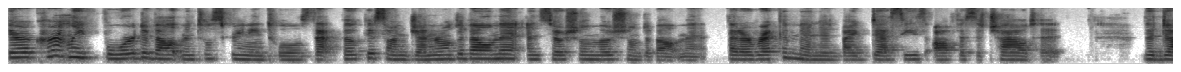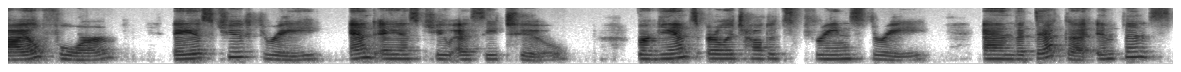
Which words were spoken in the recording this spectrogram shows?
There are currently four developmental screening tools that focus on general development and social emotional development that are recommended by DESE's Office of Childhood. The DIAL 4, ASQ 3, and ASQ SE 2 Brigance Early Childhood Screens 3, and the DECA Infants,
